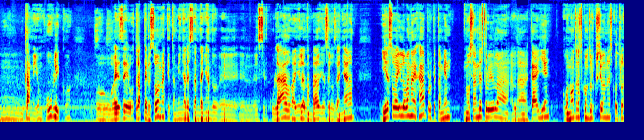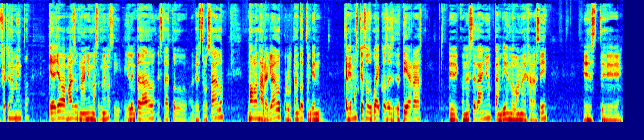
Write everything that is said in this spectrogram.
un camellón público o es de otra persona que también ya le están dañando eh, el, el, circulado, ahí el alambrado ya se los dañaron. Y eso ahí lo van a dejar porque también nos han destruido la, calle con otras construcciones, con otro fraccionamiento que ya lleva más de un año más o menos y, el empedrado está todo destrozado, no lo han arreglado, por lo tanto también creemos que esos huecos de tierra eh, con ese daño también lo van a dejar así. Este,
